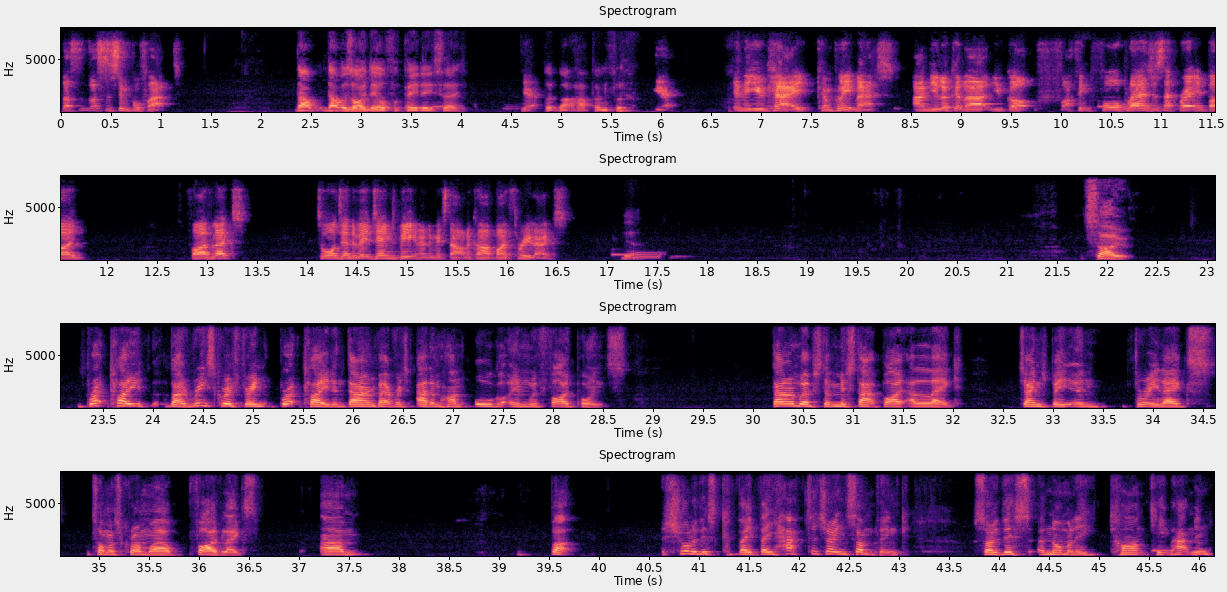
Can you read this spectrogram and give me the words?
that's that's a simple fact. That that was ideal for PDC. Yeah. That that happened. Yeah, in the UK, complete mess. And you look at that, you've got I think four players are separated by five legs. Towards the end of it, James Beeton only missed out on a card by three legs. Yeah. So Brett Clay, no, Rhys Griffin, Brett Clay, and Darren Beveridge, Adam Hunt all got in with five points. Darren Webster missed out by a leg. James Beeton, three legs. Thomas Cromwell, five legs. Um, but surely this they they have to change something so this anomaly can't keep happening.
